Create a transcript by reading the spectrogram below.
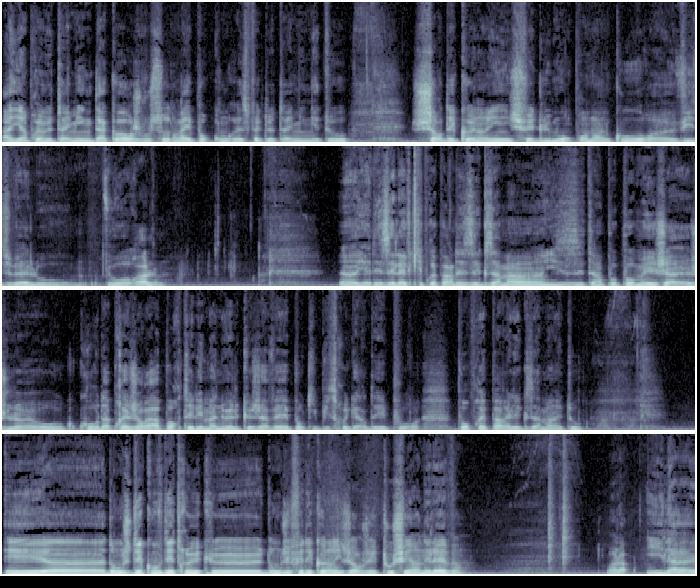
Ah, il y a un problème de timing, d'accord, je vous sonnerai pour qu'on respecte le timing et tout. Je sors des conneries, je fais de l'humour pendant le cours, euh, visuel ou oral. Euh, il y a des élèves qui préparent des examens, ils étaient un peu paumés. au cours d'après, j'aurais apporté les manuels que j'avais pour qu'ils puissent regarder pour, pour préparer l'examen et tout. Et euh, donc je découvre des trucs, euh, donc j'ai fait des conneries, genre j'ai touché un élève. Voilà, il a,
